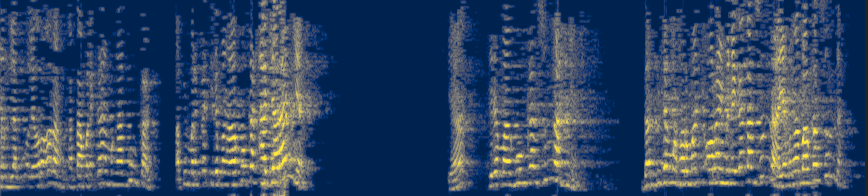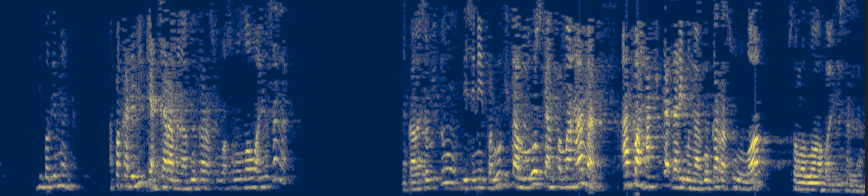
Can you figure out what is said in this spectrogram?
yang dilakukan oleh orang-orang. Kata mereka mengagungkan. Tapi mereka tidak mengagungkan ajarannya. Ya, tidak mengagungkan sunnahnya. Dan tidak menghormati orang yang menegakkan sunnah, yang mengamalkan sunnah. Ini bagaimana? Apakah demikian cara mengagungkan Rasulullah SAW? Nah kalau sebegitu di sini perlu kita luruskan pemahaman apa hakikat dari mengagungkan Rasulullah Shallallahu Alaihi Wasallam.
